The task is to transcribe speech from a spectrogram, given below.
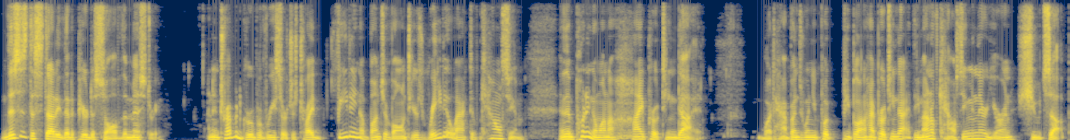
This is the study that appeared to solve the mystery. An intrepid group of researchers tried feeding a bunch of volunteers radioactive calcium, and then putting them on a high-protein diet. What happens when you put people on a high-protein diet? The amount of calcium in their urine shoots up.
